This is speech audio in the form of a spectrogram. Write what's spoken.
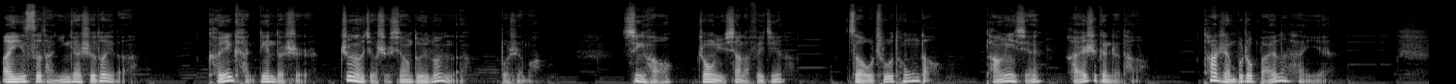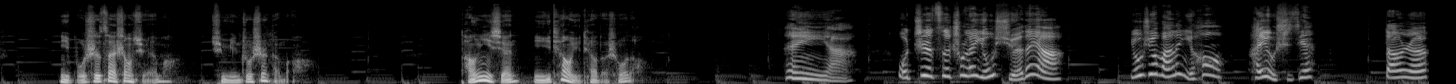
爱因斯坦应该是对的。可以肯定的是，这就是相对论了，不是吗？幸好终于下了飞机了，走出通道，唐艺贤。还是跟着他，他忍不住白了他一眼。你不是在上学吗？去明珠市干嘛？唐一贤一跳一跳的说道：“哎呀，我这次出来游学的呀！游学完了以后还有时间，当然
